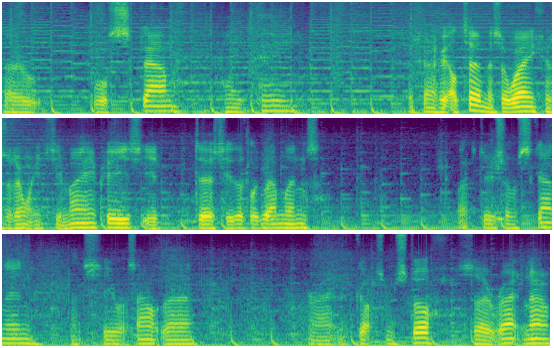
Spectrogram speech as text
So we'll scan AP. I'll turn this away because I don't want you to see my APs, you dirty little gremlins. Let's do some scanning. Let's see what's out there. Right, we've got some stuff. So right now,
